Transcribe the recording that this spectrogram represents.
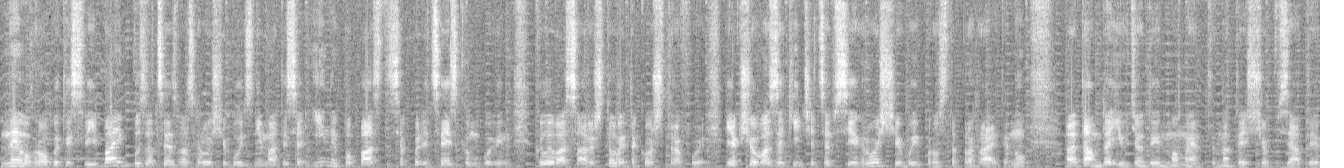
Не огробити свій байк, бо за це з вас гроші будуть зніматися, і не попастися поліцейському, бо він, коли вас арештовує, також штрафує. Якщо у вас закінчаться всі гроші, ви просто програєте. Ну там дають один момент на те, щоб взяти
